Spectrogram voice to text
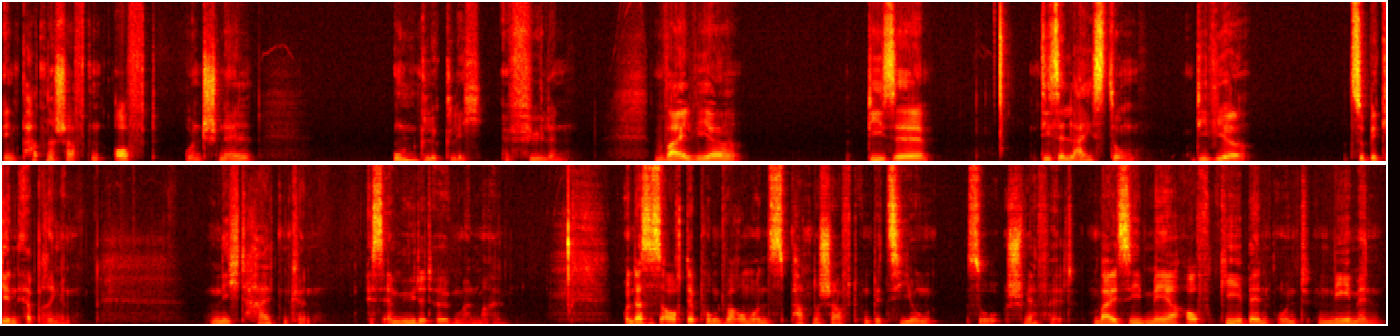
in Partnerschaften oft und schnell unglücklich fühlen, weil wir diese, diese Leistung, die wir zu Beginn erbringen, nicht halten können. Es ermüdet irgendwann mal. Und das ist auch der Punkt, warum uns Partnerschaft und Beziehung so schwer fällt, weil sie mehr auf Geben und Nehmen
